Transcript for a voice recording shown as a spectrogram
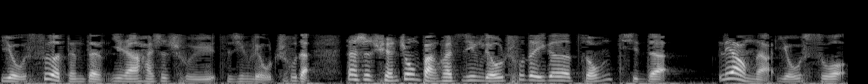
有色等等依然还是处于资金流出的，但是权重板块资金流出的一个总体的。量呢有所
